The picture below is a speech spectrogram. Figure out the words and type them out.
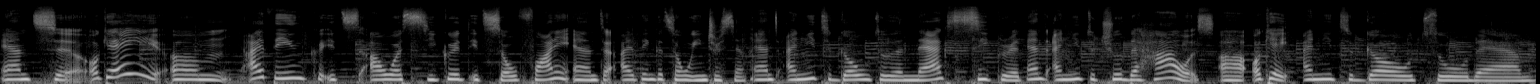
and uh, okay, um, I think it's our secret. It's so funny, and I think it's so interesting. And I need to go to the next secret, and I need to choose the house. Uh, okay, I need to go to the.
